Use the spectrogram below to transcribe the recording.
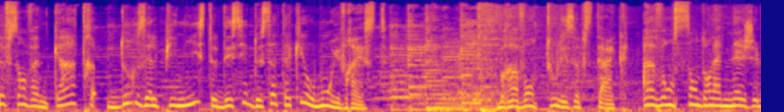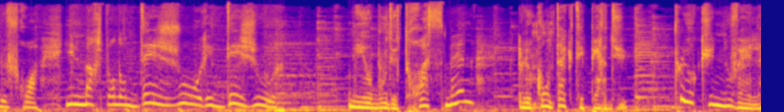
1924, 12 alpinistes décident de s'attaquer au mont Everest. Bravant tous les obstacles, avançant dans la neige et le froid, ils marchent pendant des jours et des jours. Mais au bout de trois semaines, le contact est perdu. Plus aucune nouvelle.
